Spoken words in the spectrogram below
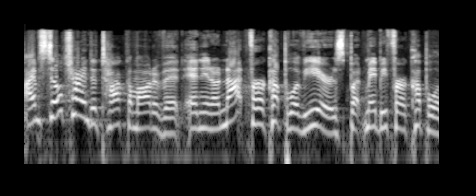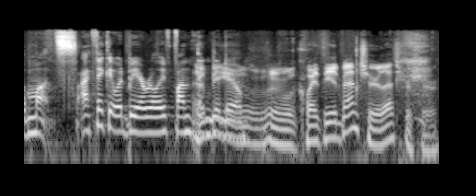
I'm still trying to talk him out of it. And, you know, not for a couple of years, but maybe for a couple of months. I think it would be a really fun thing to do. uh, quite the adventure, that's for sure.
